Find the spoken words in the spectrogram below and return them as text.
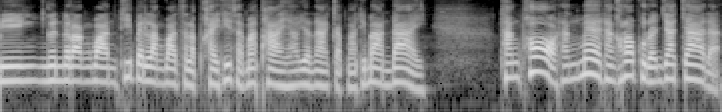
มีเงินรางวัลที่เป็นรางวัลสำหรับใครที่สามารถพาฮยอนากลับมาที่บ้านได้ ทั้งพ่อทั้งแม่ทั้งครอบครัวญาติญาติอะ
